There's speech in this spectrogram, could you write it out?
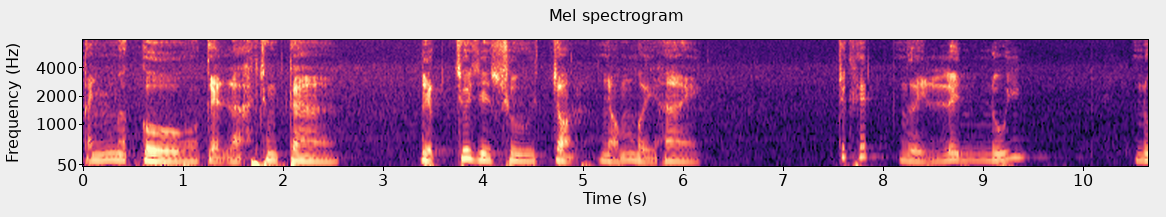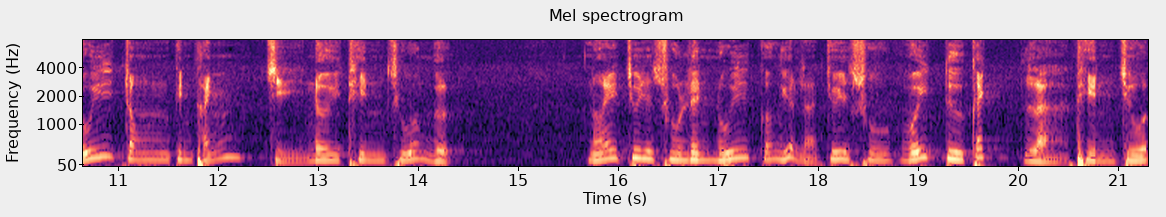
Thánh Marco kể lại chúng ta việc Chúa Giêsu chọn nhóm 12. Trước hết, người lên núi. Núi trong Kinh Thánh chỉ nơi Thiên Chúa ngự. Nói Chúa Giêsu lên núi có nghĩa là Chúa Giêsu với tư cách là Thiên Chúa.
